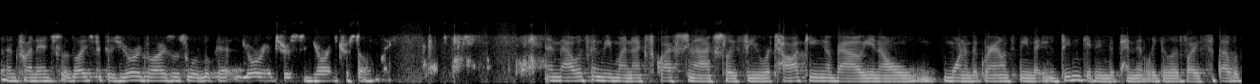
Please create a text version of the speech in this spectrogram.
and financial advice because your advisors will look at your interest and your interest only. And that was going to be my next question, actually. So you were talking about, you know, one of the grounds being that you didn't get independent legal advice. So that was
